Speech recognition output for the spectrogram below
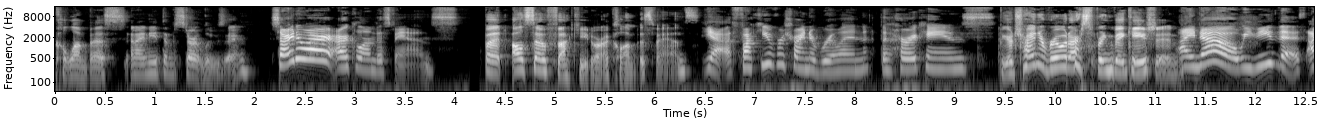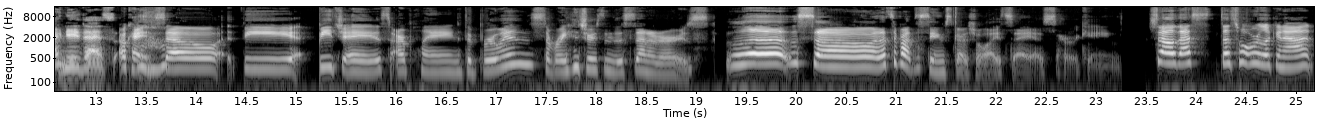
Columbus, and I need them to start losing. Sorry to our, our Columbus fans. But also, fuck you to our Columbus fans. Yeah, fuck you for trying to ruin the Hurricanes. You're trying to ruin our spring vacation. I know, we need this. I need this. Okay, so the BJs are playing the Bruins, the Rangers, and the Senators. Uh, So that's about the same schedule, I'd say, as the Hurricanes. So that's that's what we're looking at.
